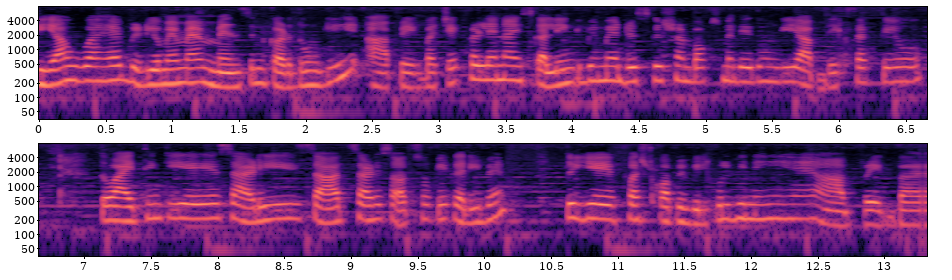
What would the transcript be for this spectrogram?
दिया हुआ है वीडियो में मैं मेंशन कर दूँगी आप एक बार चेक कर लेना इसका लिंक भी मैं डिस्क्रिप्शन बॉक्स में दे दूँगी आप देख सकते हो। तो आई थिंक ये साड़ी सात साढ़े सात सौ के करीब है। तो ये फ़र्स्ट कॉपी बिल्कुल भी नहीं है, आप एक बार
